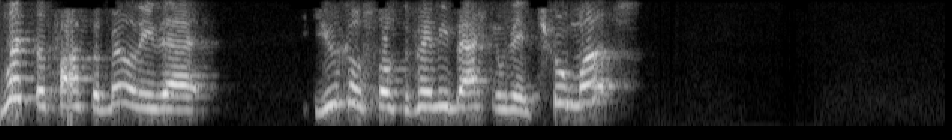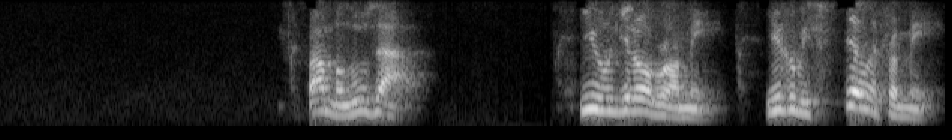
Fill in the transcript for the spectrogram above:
With the possibility that you're supposed to pay me back within two months, I'm going to lose out. You're going to get over on me. You're going to be stealing from me.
